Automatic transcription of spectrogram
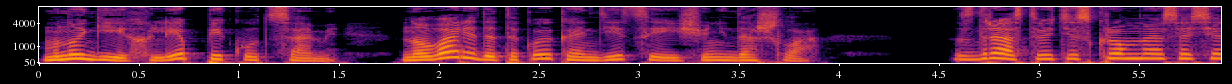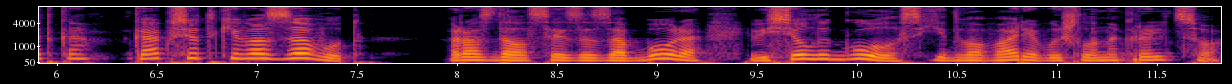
Многие хлеб пекут сами, но Варя до такой кондиции еще не дошла. «Здравствуйте, скромная соседка. Как все-таки вас зовут?» Раздался из-за забора веселый голос, едва Варя вышла на крыльцо.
